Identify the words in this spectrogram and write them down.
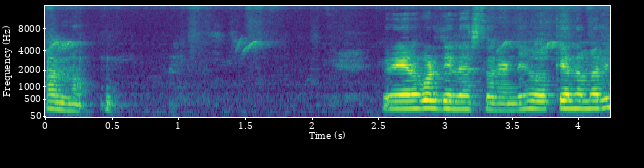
అన్నం. నేను కూడా తినేస్తానండి. ఓకేనా మరి?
